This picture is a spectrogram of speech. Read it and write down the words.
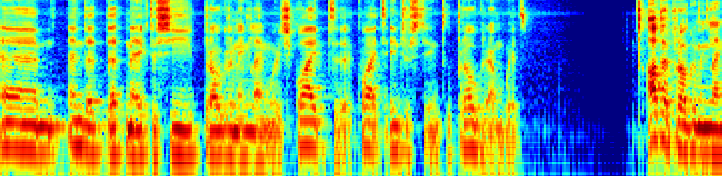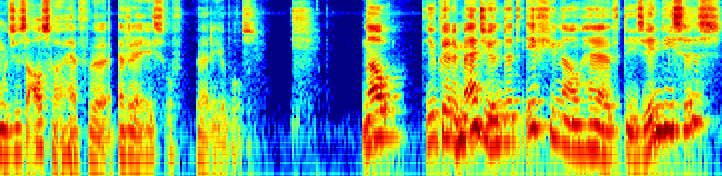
um, and that, that make the C programming language quite, uh, quite interesting to program with. Other programming languages also have uh, arrays of variables. Now, you can imagine that if you now have these indices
